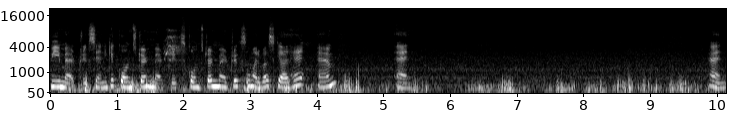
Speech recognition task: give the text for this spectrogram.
B matrix यानी कि कांस्टेंट मैट्रिक्स कांस्टेंट मैट्रिक्स हमारे पास क्या है? एम एन एन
